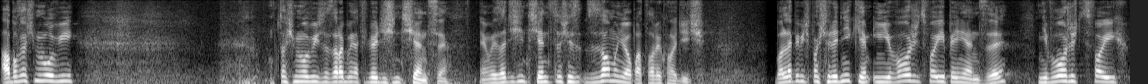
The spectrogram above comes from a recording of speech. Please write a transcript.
Albo ktoś mi mówi, ktoś mi mówi, że zarobił na flipie 10 tysięcy. Ja mówię, za 10 tysięcy to się z domu nie opłaca wychodzić. Bo lepiej być pośrednikiem i nie wyłożyć swoich pieniędzy, nie wyłożyć swoich,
